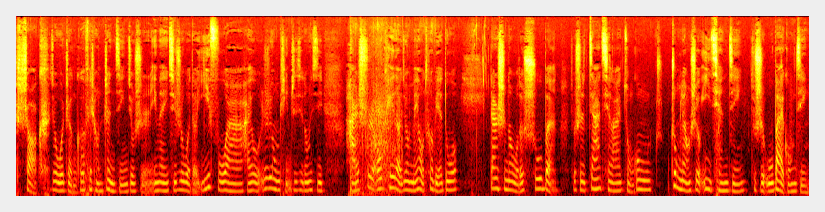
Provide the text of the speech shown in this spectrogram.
shock，就我整个非常震惊，就是因为其实我的衣服啊，还有日用品这些东西还是 OK 的，就没有特别多。但是呢，我的书本就是加起来总共重量是有一千斤，就是五百公斤，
